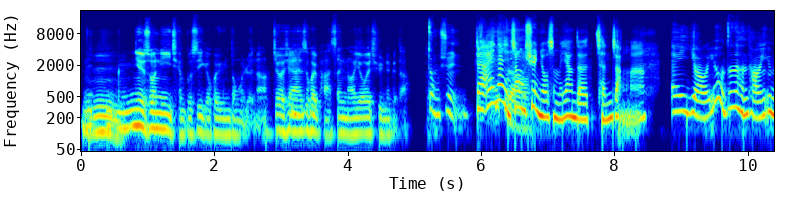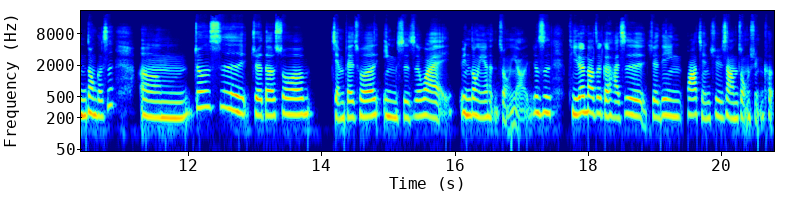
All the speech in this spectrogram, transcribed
嗯，你也说你以前不是一个会运动的人啊，结果现在是会爬山，然后又会去那个的啊。重训。对啊，哎，那你重训有什么样的成长吗？哎，有，因为我真的很讨厌运动，可是，嗯，就是觉得说减肥除了饮食之外，运动也很重要。就是体认到这个，还是决定花钱去上重训课。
